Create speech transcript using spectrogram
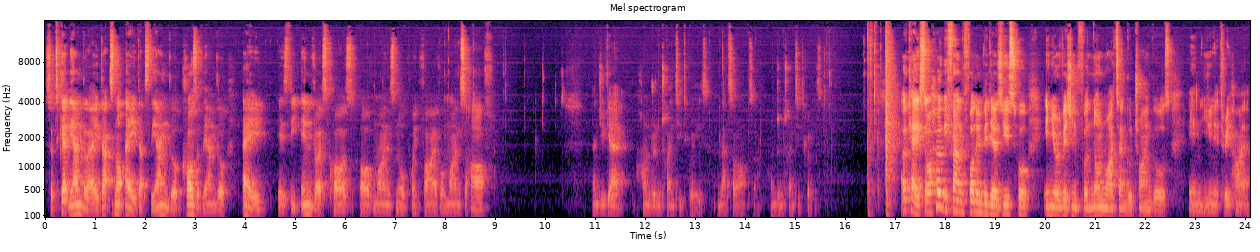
So to get the angle A, that's not A, that's the angle, cos of the angle. A is the inverse cos of minus 0.5 or minus a half and you get 120 degrees and that's our answer 120 degrees okay so I hope you found the following videos useful in your revision for non-right angled triangles in unit 3 higher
